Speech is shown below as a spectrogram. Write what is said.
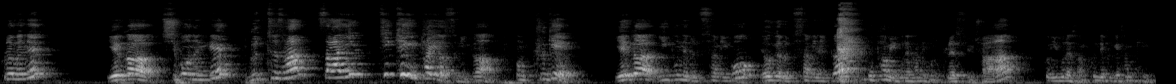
그러면은 얘가 집어넣은 게 루트 3 사인 TK 파이였으니까 그럼 그게 얘가 2분의 루트 3이고 여기가 루트 3이니까 곱하면 2분의 3인 거죠. 블레스 유. 자 그럼 2분의 3. 근데 그게 3K.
